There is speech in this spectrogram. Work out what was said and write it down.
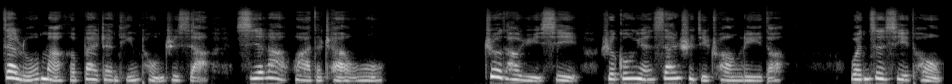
在罗马和拜占庭统治下希腊化的产物。这套语系是公元三世纪创立的，文字系统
